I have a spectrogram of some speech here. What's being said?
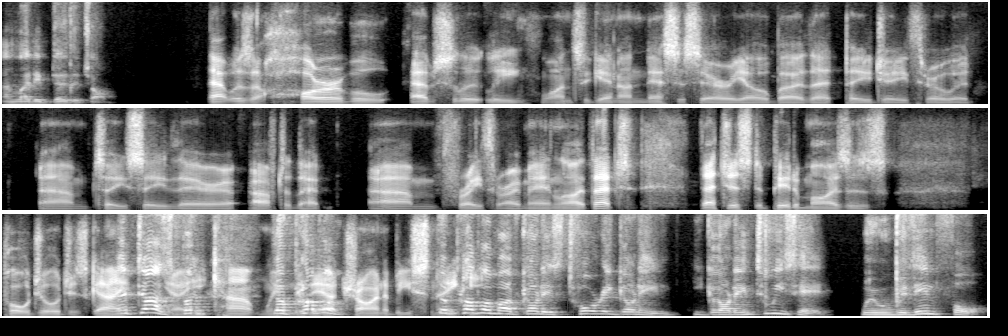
and let him do the job. That was a horrible, absolutely once again unnecessary elbow that PG threw at um, TC there after that um, free throw, man. Like that, that just epitomizes Paul George's game. It does, You know, but he can't win problem- without trying to be sneaky. The problem I've got is Torrey got in, he got into his head. We were within four.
